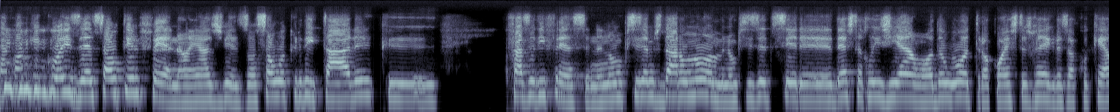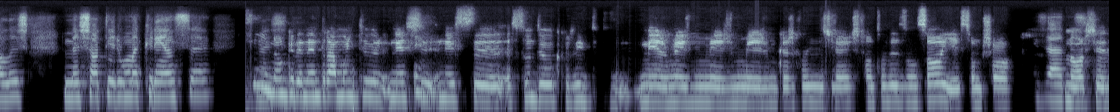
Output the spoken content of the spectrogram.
Há qualquer coisa, é só o ter fé, não é? Às vezes, ou só o acreditar que, que faz a diferença. Não, não precisamos dar um nome, não precisa de ser eh, desta religião ou da outra, ou com estas regras ou com aquelas, mas só ter uma crença. Sim, não querendo entrar muito nesse, nesse assunto, eu acredito mesmo, mesmo, mesmo, mesmo que as religiões são todas um só e somos só Exato. nós, ser-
